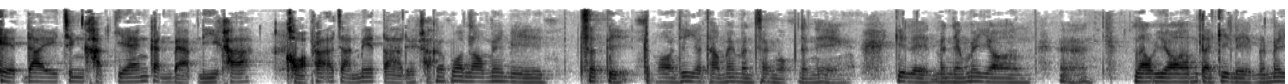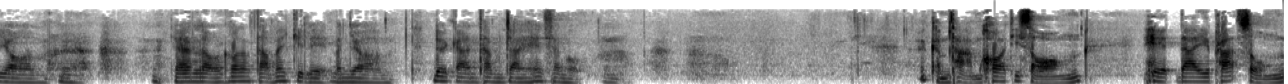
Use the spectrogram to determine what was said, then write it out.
เหตุใดจึงขัดแย้งกันแบบนี้คะ ขอพระอาจารย์เมตตาด้วยค่ะก็เพราะเราไม่มีสติพอที่จะทำให้มันสงบนั่นเอง กิเลสมันยังไม่ยอม เรายอมแต่กิเลสมันไม่ยอมฉะนั้นเราก็ต้องทำให้กิเลสมันยอม ด้วยการทำใจให้สงบคำถามข้อที่สอง เหตุใดพระสงฆ์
